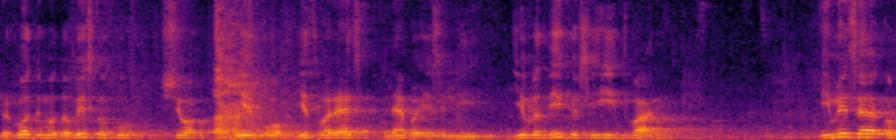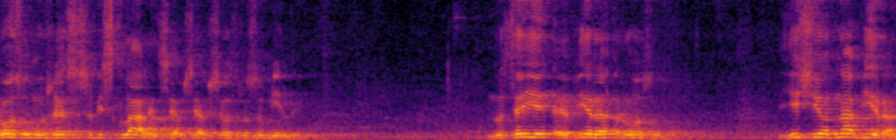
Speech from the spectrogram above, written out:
приходимо до висновку, що є Бог, є творець неба і землі, є владика всієї тварі. І ми це розуму вже собі склали, все, все, все зрозуміли. Ну це є е, віра розуму. Є ще одна віра,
